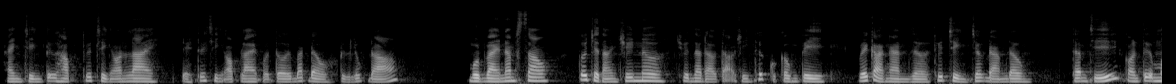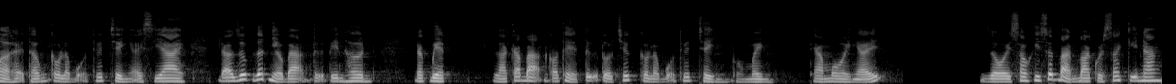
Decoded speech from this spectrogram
Hành trình tự học thuyết trình online để thuyết trình offline của tôi bắt đầu từ lúc đó. Một vài năm sau, tôi trở thành trainer chuyên gia đào tạo chính thức của công ty với cả ngàn giờ thuyết trình trước đám đông. Thậm chí còn tự mở hệ thống câu lạc bộ thuyết trình ACI đã giúp rất nhiều bạn tự tin hơn, đặc biệt là các bạn có thể tự tổ chức câu lạc bộ thuyết trình của mình theo mô hình ấy. Rồi sau khi xuất bản ba cuốn sách kỹ năng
